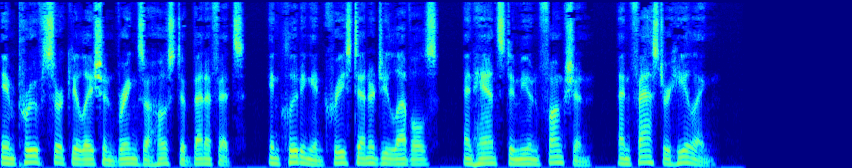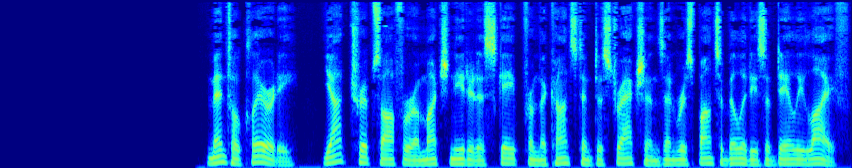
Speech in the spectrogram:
Improved circulation brings a host of benefits, including increased energy levels, enhanced immune function, and faster healing. Mental clarity Yacht trips offer a much needed escape from the constant distractions and responsibilities of daily life.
